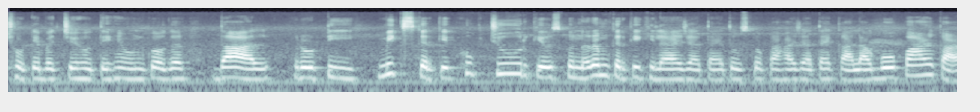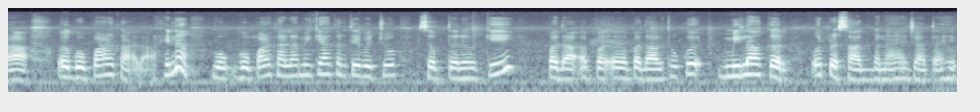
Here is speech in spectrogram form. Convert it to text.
छोटे बच्चे होते हैं, उनको अगर दाल रोटी मिक्स करके खूब चूर के उसको नरम करके खिलाया जाता है तो उसको कहा जाता है काला गोपाल काला गोपाल काला है ना? वो गोपाल काला में क्या करते हैं बच्चों? सब तरह के पदा पदार्थों को मिलाकर और प्रसाद बनाया जाता है।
